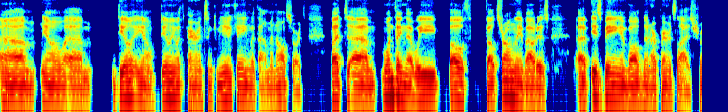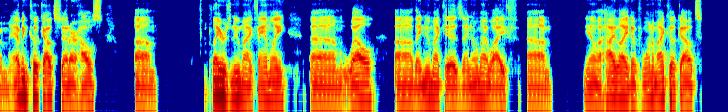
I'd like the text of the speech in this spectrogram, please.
um, you know, um, dealing, you know, dealing with parents and communicating with them and all sorts. But um, one thing that we both felt strongly about is uh, is being involved in our parents' lives. From having cookouts at our house, um, players knew my family um, well. Uh, they knew my kids. They know my wife. Um, you know, a highlight of one of my cookouts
